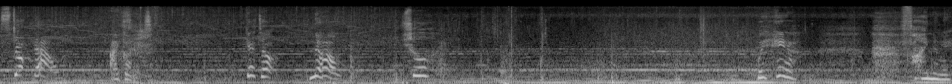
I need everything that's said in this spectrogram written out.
Stop now! I got it. Get up! Now! Sure. We're here. Finally.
